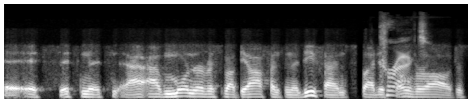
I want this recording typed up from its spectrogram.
it's it's it's I'm more nervous about the offense and the defense, but it's Correct. overall just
